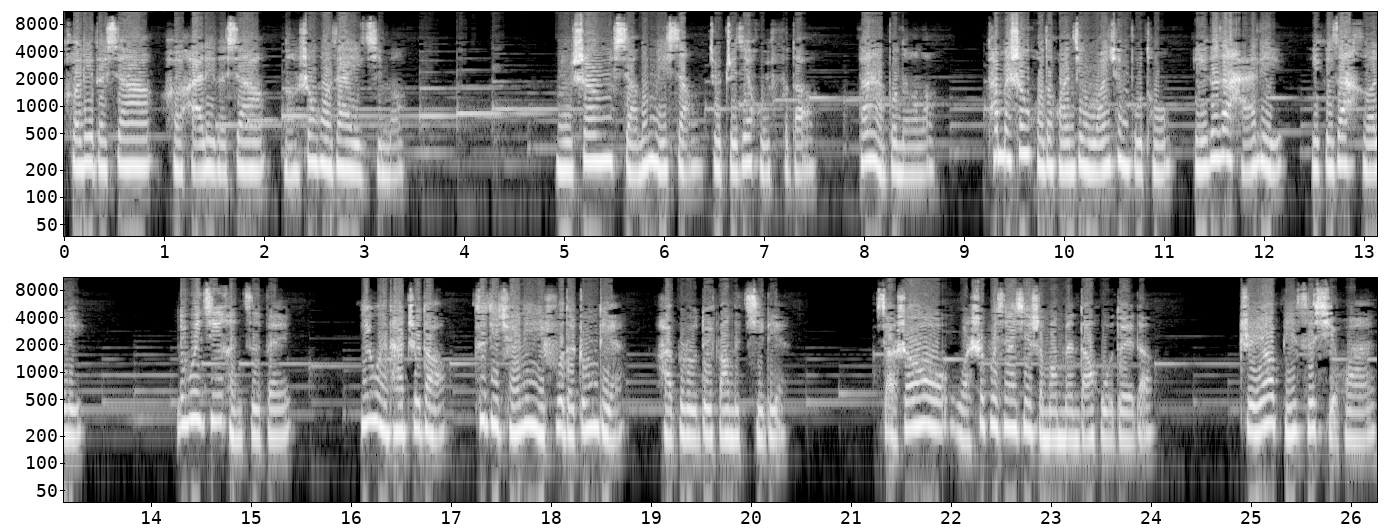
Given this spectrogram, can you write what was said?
河里的虾和海里的虾能生活在一起吗？女生想都没想就直接回复道：“当然不能了，他们生活的环境完全不同，一个在海里，一个在河里。”林文清很自卑，因为他知道自己全力以赴的终点还不如对方的起点。小时候我是不相信什么门当户对的，只要彼此喜欢，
